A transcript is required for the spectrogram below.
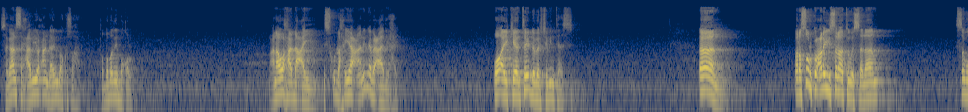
Sagaal saxaabiya waxaan dhaamin baa ku soo haray toddobadii boqol. Macnaha waxaa dhacay isku dhaxyaac aan inaba caadi ahay. Oo ay keentay dhabarjabintaas rasuulku calayhi salaatu wasalaam isagu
